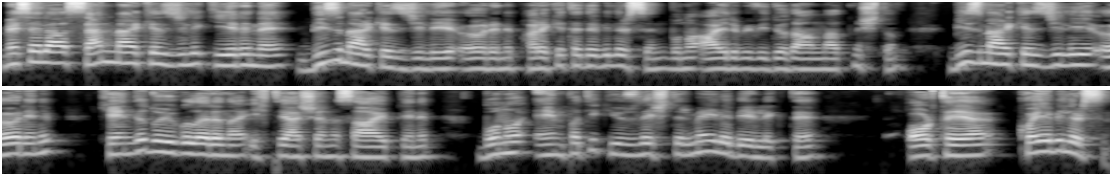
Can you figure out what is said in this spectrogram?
Mesela sen merkezcilik yerine biz merkezciliği öğrenip hareket edebilirsin. Bunu ayrı bir videoda anlatmıştım. Biz merkezciliği öğrenip kendi duygularına, ihtiyaçlarını sahiplenip bunu empatik yüzleştirme ile birlikte ortaya koyabilirsin.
